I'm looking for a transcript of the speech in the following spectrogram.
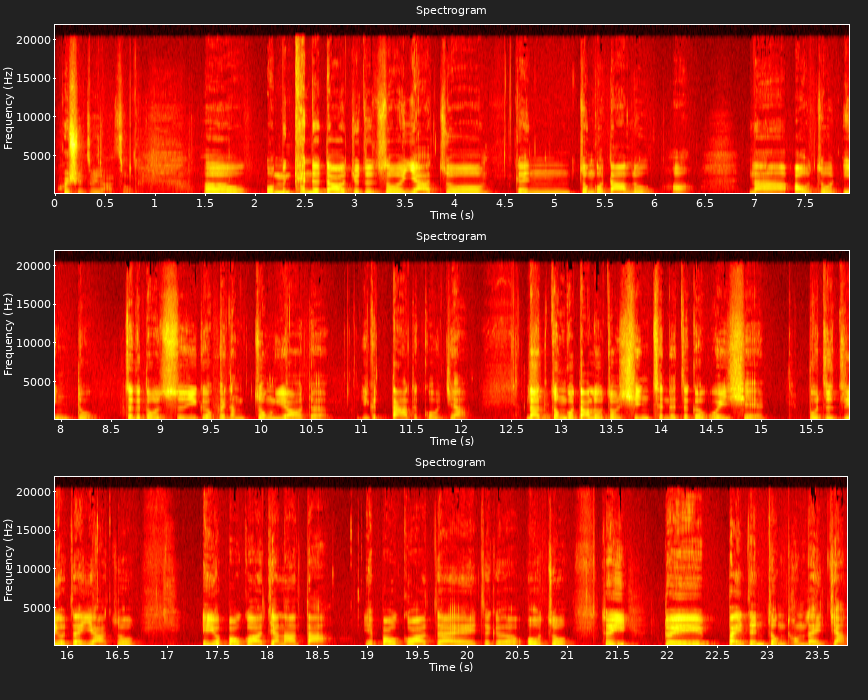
会选择亚洲？呃，我们看得到，就是说亚洲跟中国大陆，哈，那澳洲、印度，这个都是一个非常重要的一个大的国家。那中国大陆所形成的这个威胁，不是只有在亚洲，也有包括加拿大。也包括在这个欧洲，所以对拜登总统来讲，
